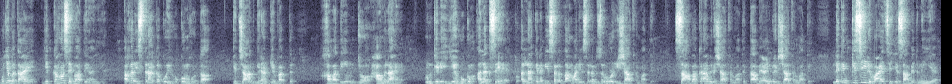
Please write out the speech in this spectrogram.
मुझे बताएँ, ये कहाँ से बातें आई हैं? अगर इस तरह का कोई हुक्म होता कि चाँद ग्रहण के वक्त ख़वातीन जो हामला हैं उनके लिए ये हुक्म अलग से है तो अल्लाह के नबी सल्लल्लाहु अलैहि वसल्लम ज़रूर इरशाद फरमाते, साहबा कराम इरशाद फरमाते ताबेन इरशाद फरमाते। लेकिन किसी रिवायत से ये साबित नहीं है,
